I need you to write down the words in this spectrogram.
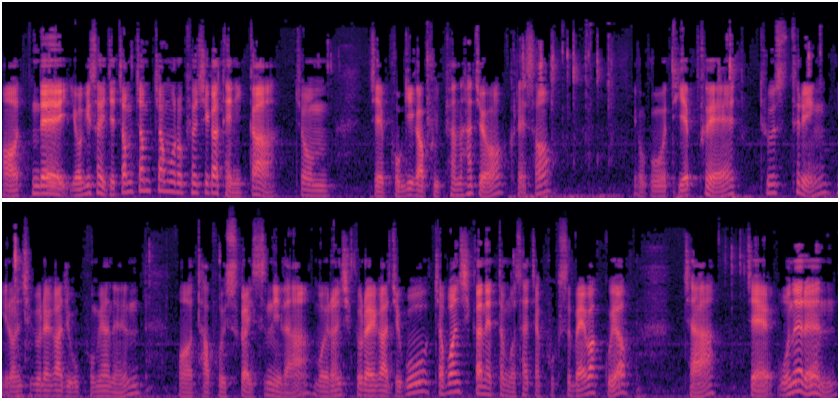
어, 근데 여기서 이제 점점점으로 표시가 되니까 좀 이제 보기가 불편하죠. 그래서 요거 df에 toString 이런 식으로 해가지고 보면은 뭐 다 볼 수가 있습니다. 뭐 이런 식으로 해가지고 저번 시간에 했던 거 살짝 복습해 봤고요. 자, 이제 오늘은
